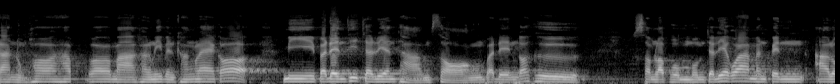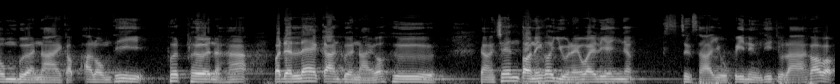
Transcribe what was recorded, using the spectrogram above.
การหลวงพ่อครับ ก็มาครั้งนี้เป็นครั้งแรกก็มีประเด็นที่จะเรียนถามสองประเด็นก็คือ สำหรับผมผมจะเรียกว่ามันเป็นอารมณ์เบื่อหน่ายกับอารมณ์ที่เพลิดเพลินนะฮะประเด็นแรกการเบื่อหน่ายก็คือ อย่างเช่น ตอนนี้ก็อยู่ในวัยเรียนศึกษาอยู่ปีหนึ่งที่จุฬาก็แบบ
